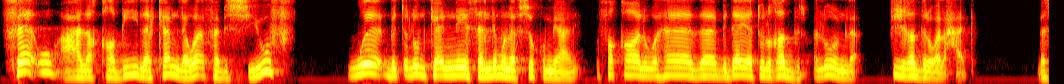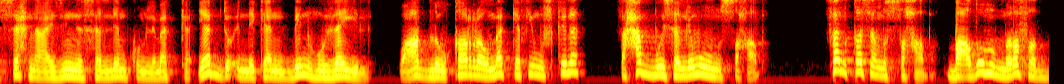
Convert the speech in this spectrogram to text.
فاقوا على قبيلة كاملة واقفة بالسيوف. وبتقول لهم كأن يسلموا نفسكم يعني. فقالوا هذا بداية الغدر. قال لهم لا فيش غدر ولا حاجة. بس إحنا عايزين نسلمكم لمكة. يبدو إن كان بين هذيل وعضل وقارة ومكة في مشكلة فحبوا يسلموهم الصحابة. فانقسم الصحابة. بعضهم رفض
